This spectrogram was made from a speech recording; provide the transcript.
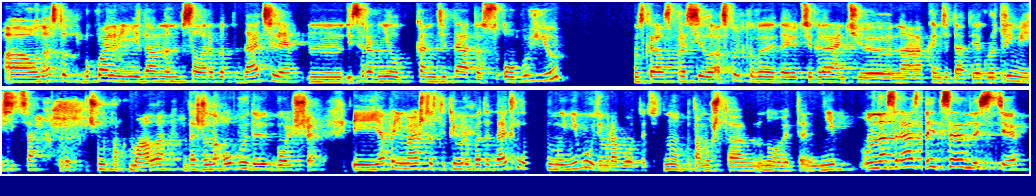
А у нас тут буквально недавно написал работодатель и сравнил кандидата с обувью. Он сказал, спросил, а сколько вы даете гарантию на кандидата? Я говорю, три месяца. Он говорит, почему так мало? Даже на обувь дают больше. И я понимаю, что с таким работодателем мы не будем работать. Ну, потому что ну, это не... у нас разные ценности.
